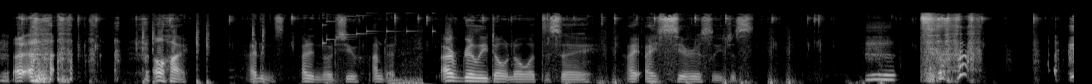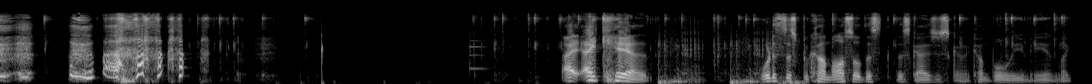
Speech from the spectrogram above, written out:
oh hi. I didn't I didn't notice you. I'm dead. I really don't know what to say. I I seriously just I I can't. What does this become? Also, this this guy's just gonna come bully me in like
